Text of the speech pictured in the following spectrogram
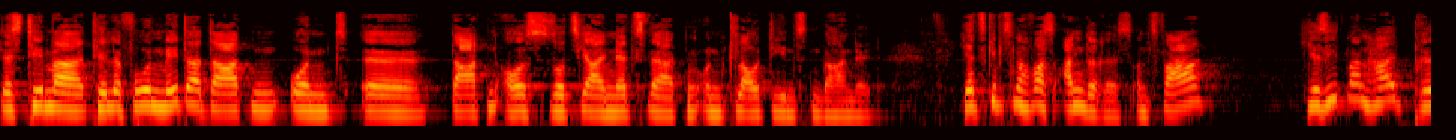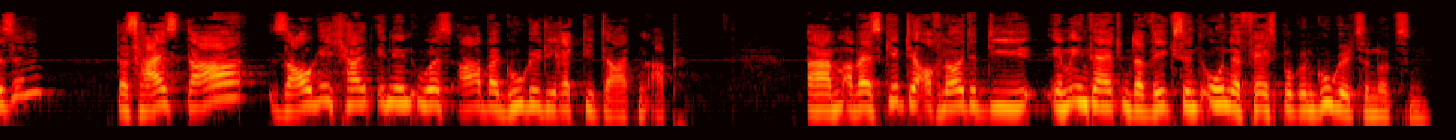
das Thema Telefonmetadaten und äh, Daten aus sozialen Netzwerken und Cloud-Diensten behandelt. Jetzt gibt es noch was anderes. Und zwar, hier sieht man halt Prism. Das heißt, da sauge ich halt in den USA bei Google direkt die Daten ab. Ähm, aber es gibt ja auch Leute, die im Internet unterwegs sind, ohne Facebook und Google zu nutzen.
